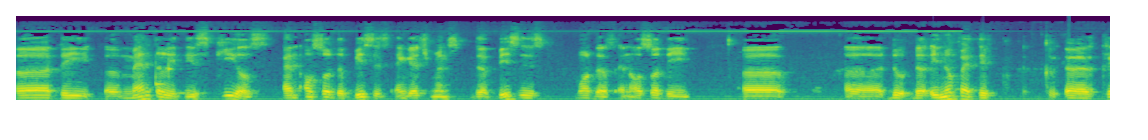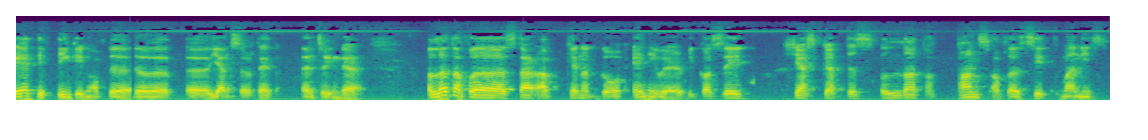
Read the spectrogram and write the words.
uh, the mentality, skills, and also the business engagements, the business models, and also the the, the innovative, creative thinking of the the youngsters that entering there a lot of uh, startup cannot go anywhere because they just got this a lot of tons of the seed monies,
